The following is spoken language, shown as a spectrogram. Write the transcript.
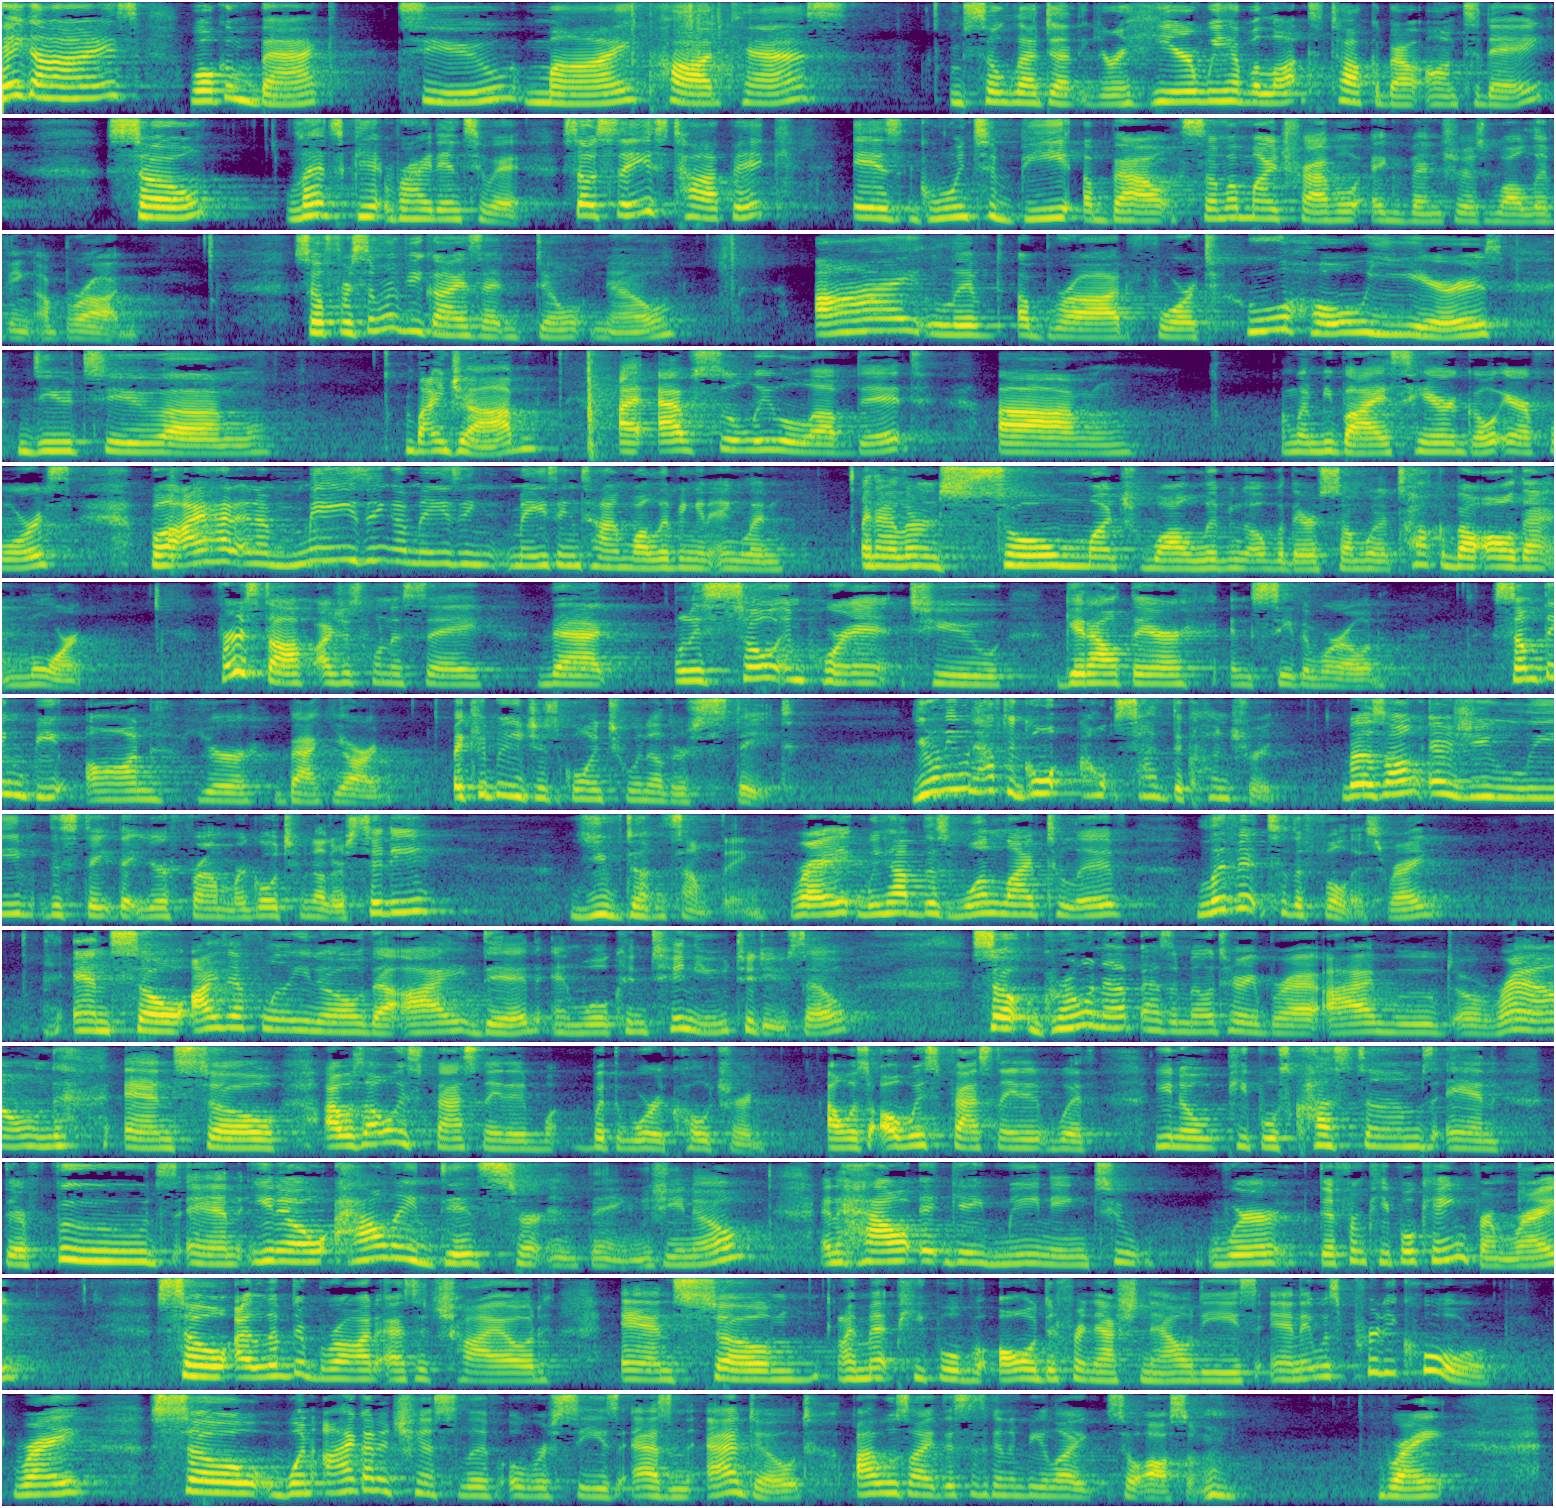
Hey guys, welcome back to my podcast. I'm so glad that you're here. We have a lot to talk about on today. So let's get right into it. So today's topic is going to be about some of my travel adventures while living abroad. So for some of you guys that don't know, I lived abroad for two whole years due to um, my job. I absolutely loved it. Um, I'm going to be biased here, go Air Force. But I had an amazing, amazing, amazing time while living in England. And I learned so much while living over there. So I'm going to talk about all that and more. First off, I just want to say that it is so important to get out there and see the world. Something beyond your backyard. It could be just going to another state. You don't even have to go outside the country. But as long as you leave the state that you're from or go to another city, you've done something, right? We have this one life to live. Live it to the fullest, right? And so I definitely know that I did and will continue to do so. So, growing up as a military brat, I moved around. And so I was always fascinated with the word culture. I was always fascinated with, you know, people's customs and their foods and, you know, how they did certain things, you know, and how it gave meaning to where different people came from, right? So I lived abroad as a child, and so I met people of all different nationalities, and it was pretty cool, right? So when I got a chance to live overseas as an adult, I was like, this is gonna be like so awesome, right?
